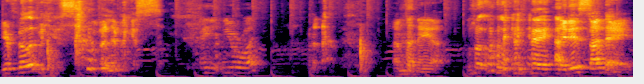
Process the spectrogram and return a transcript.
You're Philippicus. Philippicus. And you were what? I'm Linnea. Linnea- It is Sunday.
